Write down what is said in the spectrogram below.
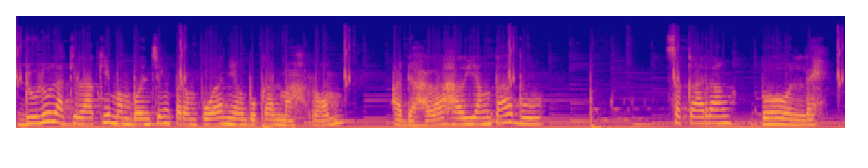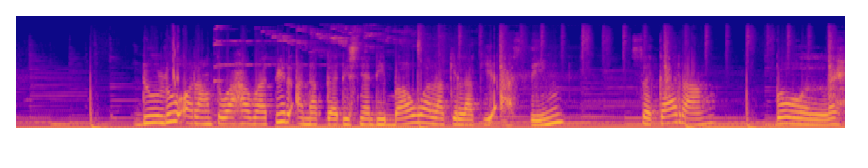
Dulu laki-laki membonceng perempuan yang bukan mahram adalah hal yang tabu. Sekarang boleh Dulu orang tua khawatir anak gadisnya dibawa laki-laki asing, sekarang boleh.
